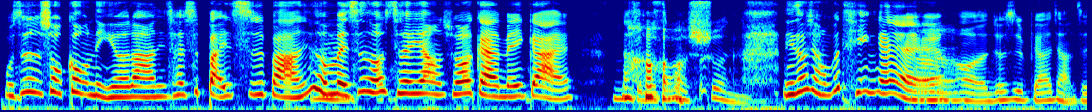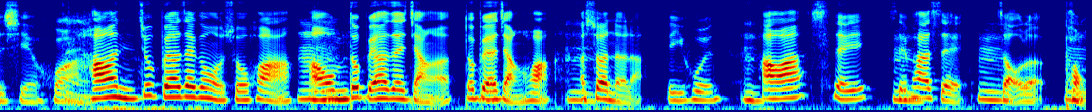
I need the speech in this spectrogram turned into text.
我真的受够你了啦！你才是白痴吧？你怎么每次都这样说改没改？你 怎么这么顺呢？你都讲不听哎！哦，就是不要讲这些话。好，你就不要再跟我说话。好，我们都不要再讲了，都不要讲话。那算了啦，离婚。好啊，谁谁怕谁走了？砰！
